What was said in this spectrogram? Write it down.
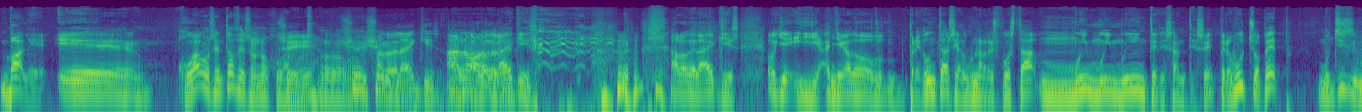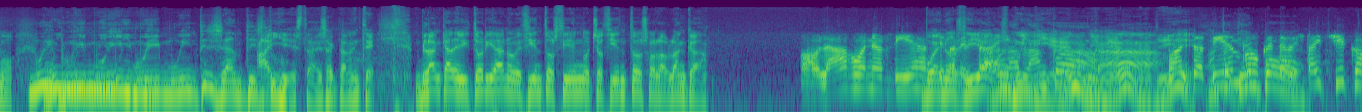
Vale, eh, ¿jugamos entonces o no jugamos? Sí. Sí, sí. A lo de la X. a, lo- a lo de la X. a lo de la X. Oye, y han llegado preguntas y alguna respuesta muy, muy, muy interesantes, ¿eh? Pero mucho, Pep. Muchísimo. muy, muy, muy, muy, muy interesante. Ahí está, exactamente. Blanca de Vitoria, 900, 100, 800. Hola, Blanca. Hola, buenos días. ¿qué Buenos días. muy Blanca. bien, muy bien. Aquí. ¿Cuánto ¿Cuánto tiempo? tiempo? ¿Qué tal estáis, chicos?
